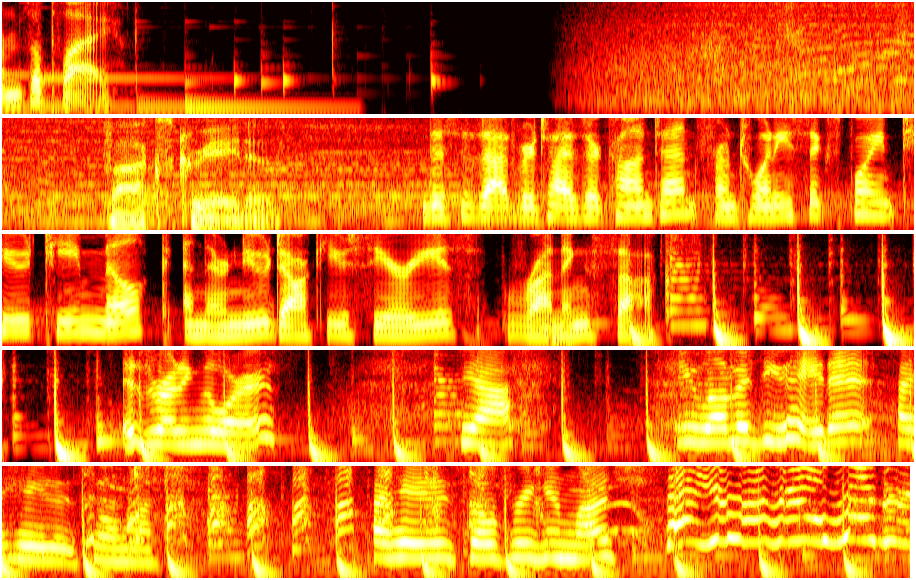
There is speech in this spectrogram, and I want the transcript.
Terms apply. Fox Creative. This is advertiser content from 26.2 Team Milk and their new docu-series Running Sucks. Is running the worst? Yeah. Do you love it? Do you hate it? I hate it so much. I hate it so freaking much. That you're a real runner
